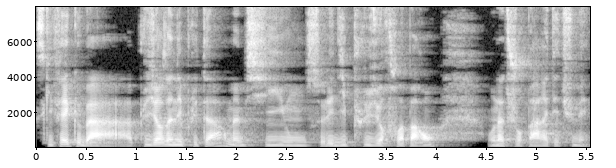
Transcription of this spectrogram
Ce qui fait que bah, plusieurs années plus tard, même si on se l'est dit plusieurs fois par an, on n'a toujours pas arrêté de fumer.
